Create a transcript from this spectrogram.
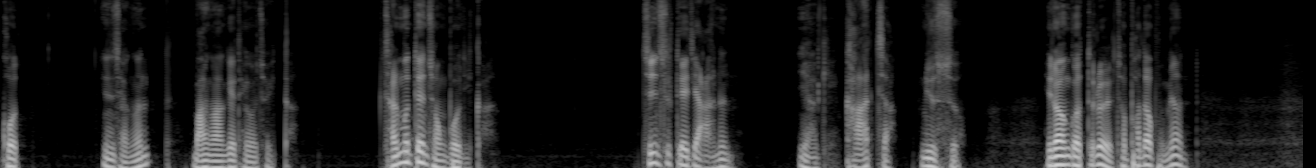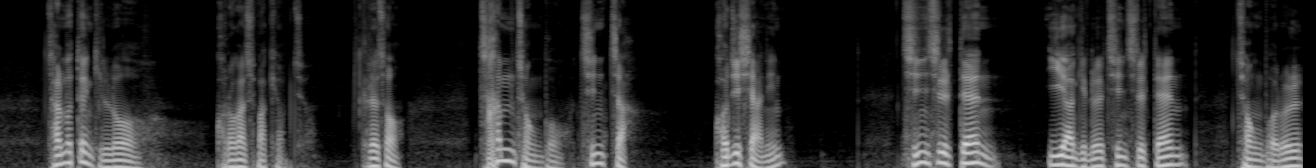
곧 인생은 망하게 되어져 있다. 잘못된 정보니까. 진실되지 않은 이야기, 가짜, 뉴스 이런 것들을 접하다 보면 잘못된 길로 걸어갈 수밖에 없죠. 그래서 참 정보, 진짜 거짓이 아닌 진실된 이야기를 진실된 정보를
